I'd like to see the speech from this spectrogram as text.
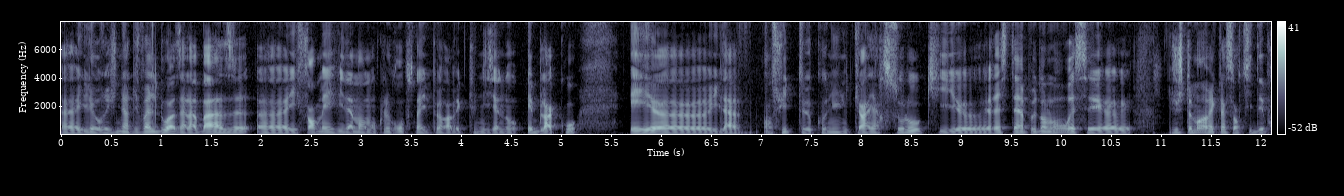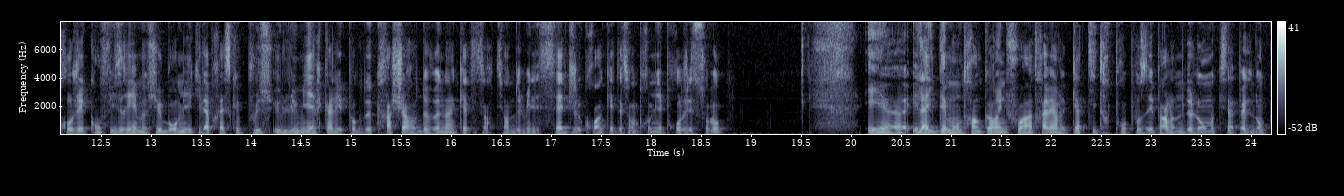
Euh, il est originaire du Val d'Oise à la base. Euh, il formait évidemment donc, le groupe Sniper avec Tunisiano et Blacko. Et il a ensuite connu une carrière solo qui est restée un peu dans l'ombre. Et c'est justement avec la sortie des projets Confiserie et Monsieur Bourmier qu'il a presque plus eu de lumière qu'à l'époque de Crasher de Venin qui était sorti en 2007, je crois, qui était son premier projet solo. Et, et, là, il démontre encore une fois, à travers le 4 titres proposés par l'homme de l'ombre, qui s'appelle donc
